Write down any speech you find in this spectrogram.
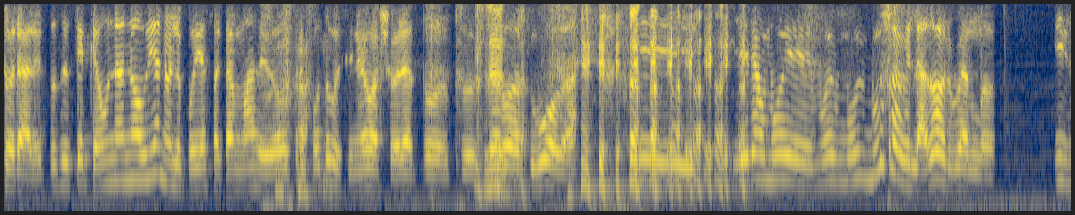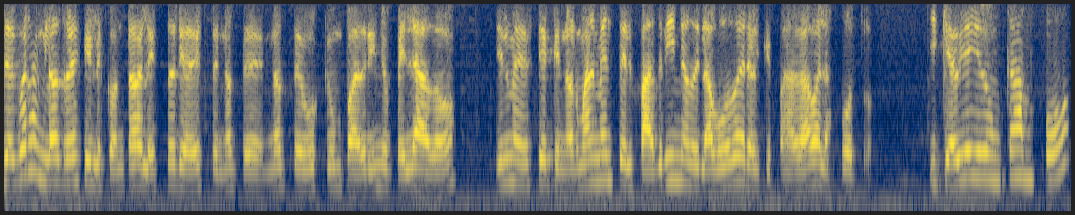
llorar. Entonces decía que a una novia no le podía sacar más de dos o tres fotos porque si no iba a llorar todo, toda su boda. Y, era muy, muy, muy, muy revelador verlo. Y se acuerdan la otra vez que les contaba la historia de este no te, no te busque un padrino pelado, y él me decía que normalmente el padrino de la boda era el que pagaba las fotos. Y que había ido a un campo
